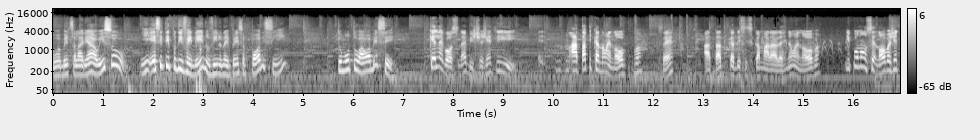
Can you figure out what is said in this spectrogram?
um aumento salarial. Isso e esse tipo de veneno vindo da imprensa pode sim tumultuar o ABC. Aquele negócio, né, bicho? A gente a tática não é nova, certo? A tática desses camaradas não é nova. E por não ser nova, a gente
